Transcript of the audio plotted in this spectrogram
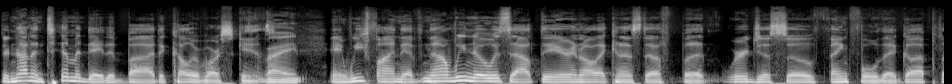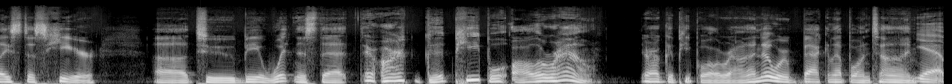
they're not intimidated by the color of our skins, Right. And we find that now we know it's out there and all that kind of stuff, but we're just so thankful that God placed us here uh, to be a witness that there are good people all around. There are good people all around. I know we're backing up on time. Yeah.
